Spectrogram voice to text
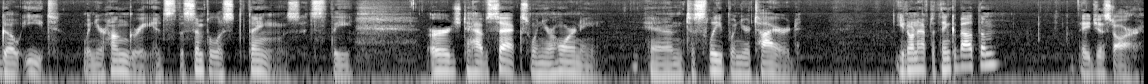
go eat when you're hungry. It's the simplest things. It's the urge to have sex when you're horny and to sleep when you're tired. You don't have to think about them, they just are.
